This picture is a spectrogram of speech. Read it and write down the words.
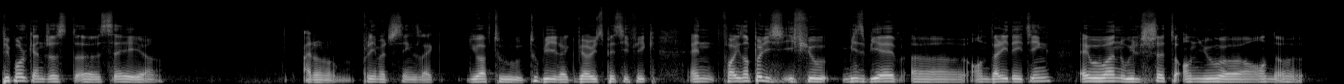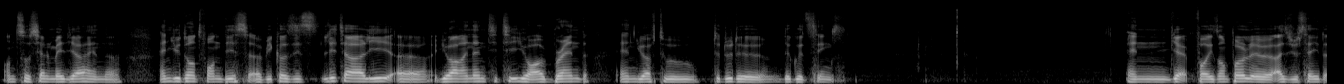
people can just uh, say i don't know pretty much things like you have to, to be like very specific. And for example, if you misbehave uh, on validating, everyone will shut on you uh, on uh, on social media, and uh, and you don't want this uh, because it's literally uh, you are an entity, you are a brand, and you have to to do the the good things. And yeah, for example, as you said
